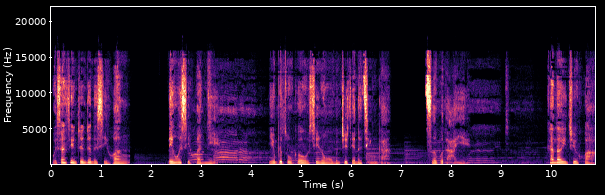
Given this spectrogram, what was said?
我相信真正的喜欢，连我喜欢你。”也不足够形容我们之间的情感，词不达意。看到一句话，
